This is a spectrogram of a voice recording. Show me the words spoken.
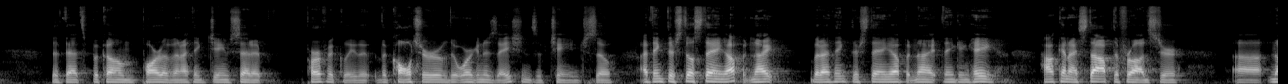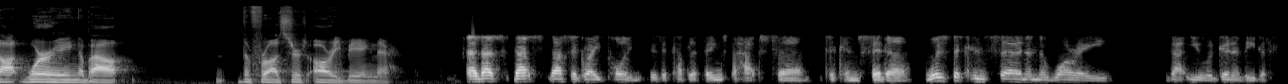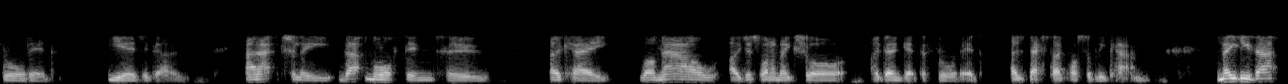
that that's become part of, and I think James said it perfectly. The, the culture of the organizations have changed. So I think they're still staying up at night, but I think they're staying up at night thinking, hey, how can I stop the fraudster? Uh, not worrying about the fraudsters already being there. Uh, that's that's that's a great point. There's a couple of things perhaps to to consider. Was the concern and the worry that you were going to be defrauded years ago, and actually that morphed into, okay, well now I just want to make sure I don't get defrauded as best I possibly can. Maybe that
